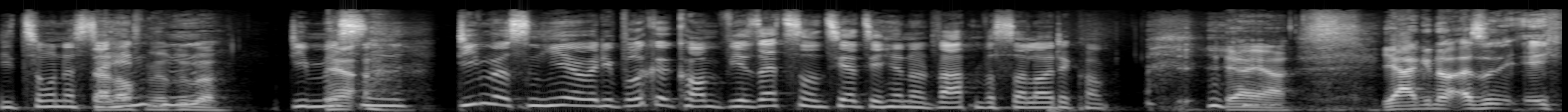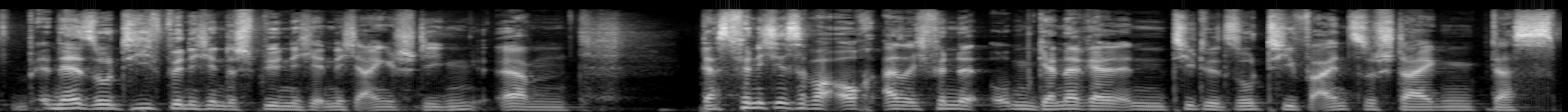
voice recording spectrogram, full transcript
die Zone ist da, Da laufen wir hinten. rüber. Die müssen, Ja. die müssen hier über die Brücke kommen. Wir setzen uns jetzt hier hin und warten, bis da Leute kommen. Ja, ja. Ja, genau. Also ich, ne, so tief bin ich in das Spiel nicht, nicht eingestiegen. Ähm, das finde ich ist aber auch, also ich finde, um generell in einen Titel so tief einzusteigen, das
